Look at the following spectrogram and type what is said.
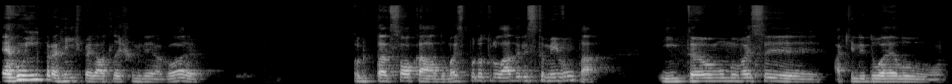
é ruim pra gente pegar o Atlético Mineiro agora porque tá desfalcado, mas por outro lado eles também vão estar. Então não vai ser aquele duelo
